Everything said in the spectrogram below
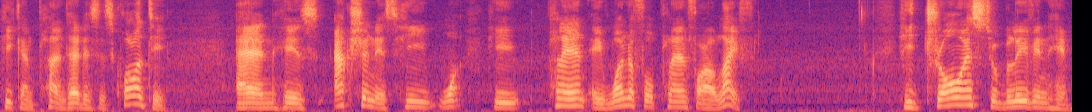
He can plan. That is His quality. And His action is He, he planned a wonderful plan for our life. He draws us to believe in Him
